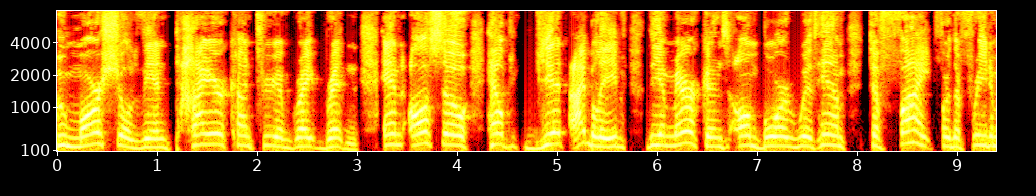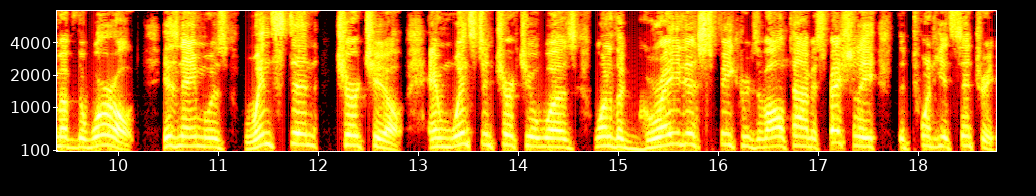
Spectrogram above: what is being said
who marshaled the entire country of Great Britain and also helped get, I believe, the Americans on board with him to fight for the freedom of the world. His name was Winston Churchill. And Winston Churchill was one of the greatest speakers of all time, especially the 20th century.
